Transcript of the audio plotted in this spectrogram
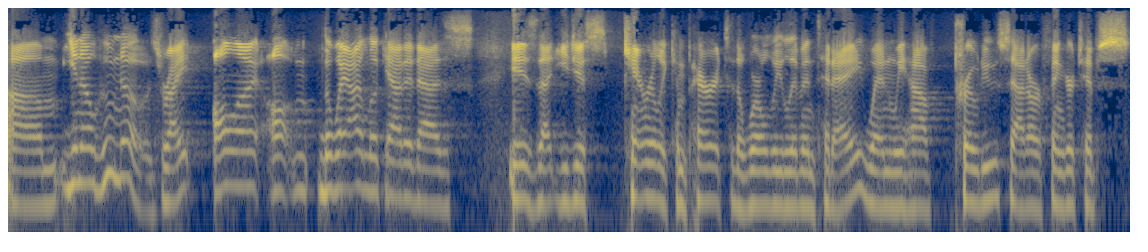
um, you know, who knows, right? All I, all, the way I look at it as is that you just can't really compare it to the world we live in today when we have produce at our fingertips,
